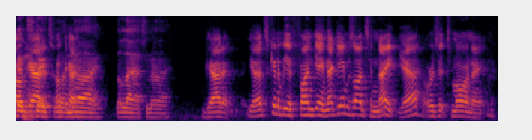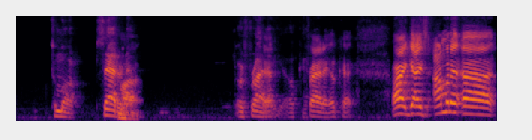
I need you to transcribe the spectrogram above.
Oh, Penn got it. State's won Okay. nine, the last nine. got it. Yeah, that's going to be a fun game. That game is on tonight, yeah, or is it tomorrow night? Tomorrow, Saturday, Tomorrow. or Friday. Okay. Friday. Okay. All right, guys. I'm gonna uh,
